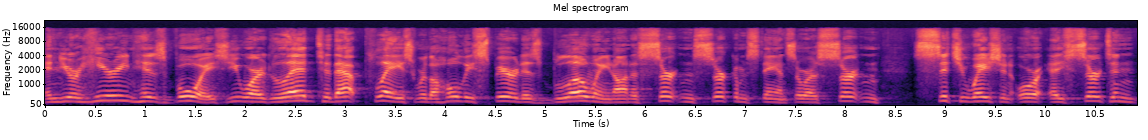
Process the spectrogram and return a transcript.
and you're hearing his voice, you are led to that place where the Holy Spirit is blowing on a certain circumstance or a certain situation or a certain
